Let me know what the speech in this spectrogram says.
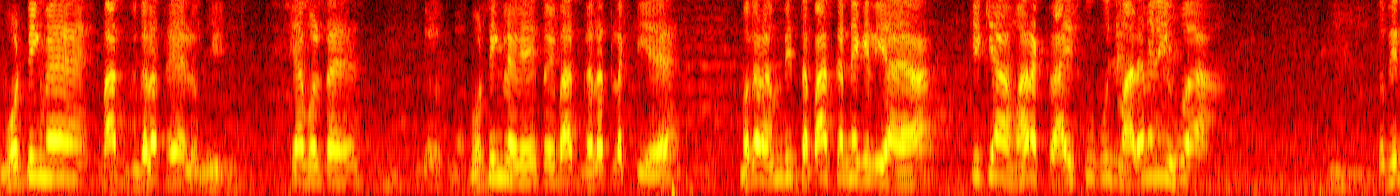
वोटिंग में बात गलत है लोग की। क्या बोलता है? वोटिंग ले तो ये बात गलत लगती है। मगर हम भी तपास करने के लिए आया कि क्या हमारा क्राइस्ट को कुछ मालूम में नहीं हुआ? तो फिर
